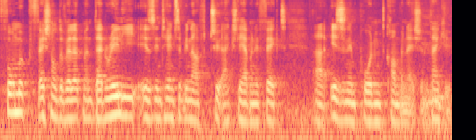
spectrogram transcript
form of professional development that really is intensive enough to actually have an effect, uh, is an important combination. Thank you.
